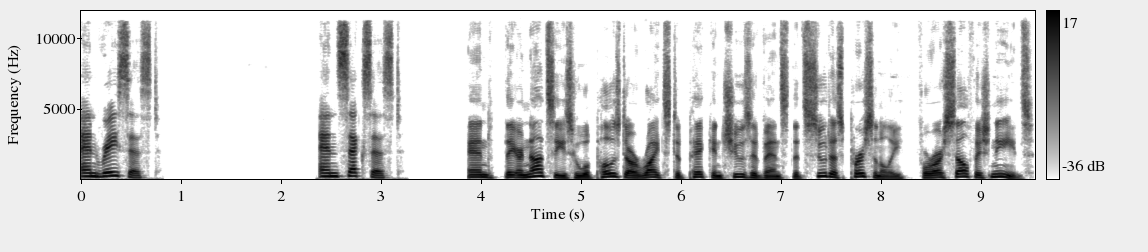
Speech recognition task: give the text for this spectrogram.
And racist. And sexist. And they are Nazis who opposed our rights to pick and choose events that suit us personally for our selfish needs.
